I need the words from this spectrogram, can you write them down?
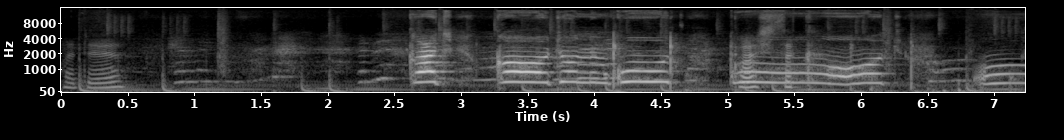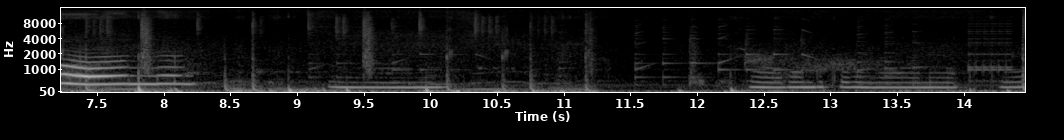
Hadi. Kaç, kaç annem kaç. Kaçtık. Kaç. Annem. Şuradan bakalım ne diye.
